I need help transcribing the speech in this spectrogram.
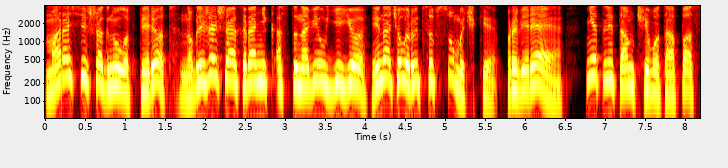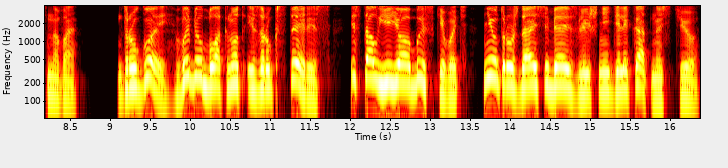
Мараси шагнула вперед, но ближайший охранник остановил ее и начал рыться в сумочке, проверяя, нет ли там чего-то опасного. Другой выбил блокнот из рук Стерис и стал ее обыскивать, не утруждая себя излишней деликатностью.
